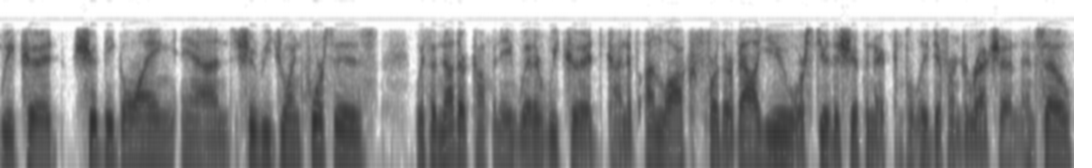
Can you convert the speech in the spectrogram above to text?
we could should be going, and should we join forces with another company, whether we could kind of unlock further value or steer the ship in a completely different direction? And so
